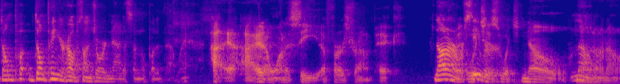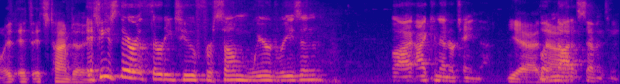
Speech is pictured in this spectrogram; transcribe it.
don't put don't pin your hopes on Jordan Addison. I'll put it that way. I, I don't want to see a first round pick, Not on a receiver. which is which. No, no, No. no, no. It, it, it's time to. if he's there at 32 for some weird reason, I, I can entertain that, yeah, but no. not at 17.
